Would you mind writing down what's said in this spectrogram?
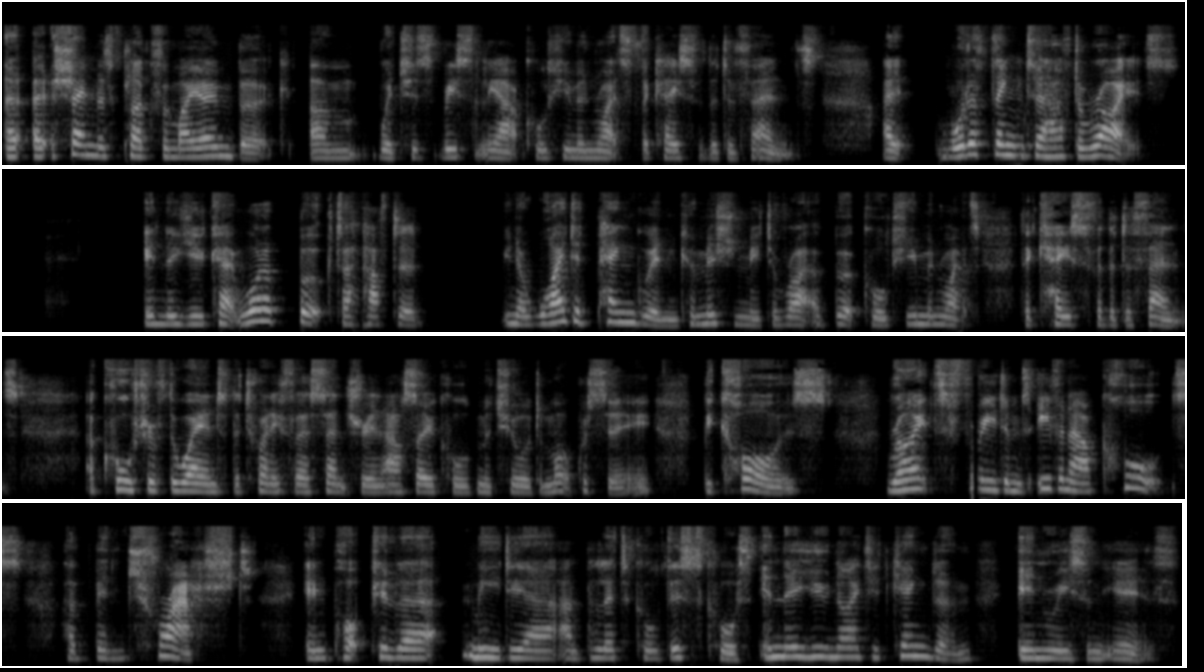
a, a, shameless plug for my own book, um, which is recently out called Human Rights: The Case for the Defence. I what a thing to have to write in the UK. What a book to have to, you know, why did Penguin commission me to write a book called Human Rights: The Case for the Defence? A quarter of the way into the 21st century in our so-called mature democracy, because rights, freedoms, even our courts have been trashed in popular media and political discourse in the United Kingdom in recent years.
